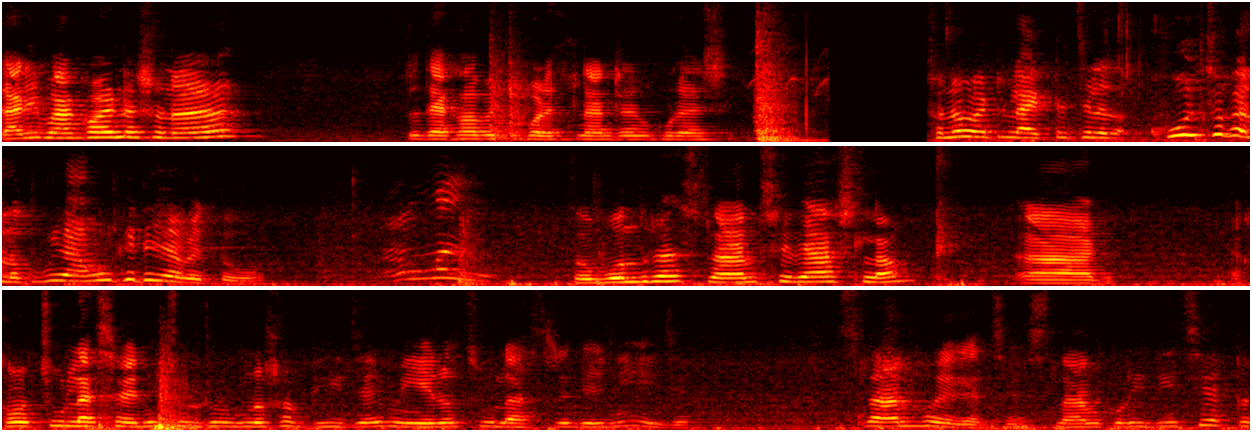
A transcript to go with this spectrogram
গাড়ি বার করে না শোনা তো দেখা হবে একটু পরে, স্নান টান করে আসি। শোনো একটু লাইটটা ছেলে খুলছো কেন? তুমি আঙুল কেটে যাবে তো। তো বন্ধুরা স্নান সেরে আসলাম আর এখনও চুল আসায়নি চুল টুলগুলো সব ভিজে মেয়েরও চুল আশ্রে দিইনি এই যে স্নান হয়ে গেছে। স্নান করিয়ে দিয়েছি একটা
